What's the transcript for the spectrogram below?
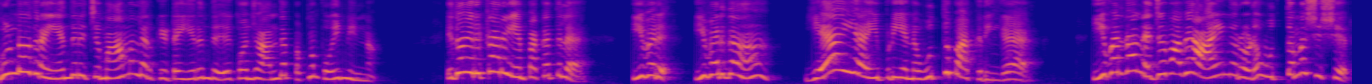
குண்டோதரன் எந்திரிச்சு மாமல்லர் கிட்ட இருந்து கொஞ்சம் அந்த பக்கம் போய் நின்னான். இதோ இருக்காரு என் பக்கத்துல. இவரு இவர்தான் ஏன் ஐயா இப்படி என்ன உத்து பாக்குறீங்க? இவர்தான் நிஜமாவே ஆயனரோட உத்தம சிஷ்யர்.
